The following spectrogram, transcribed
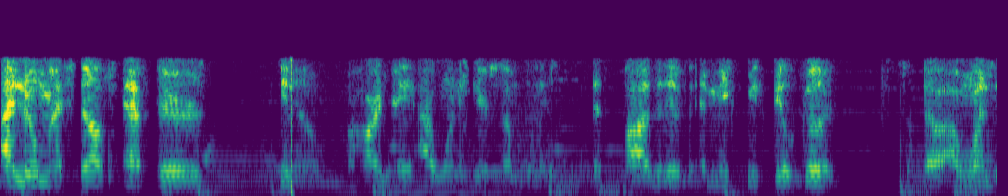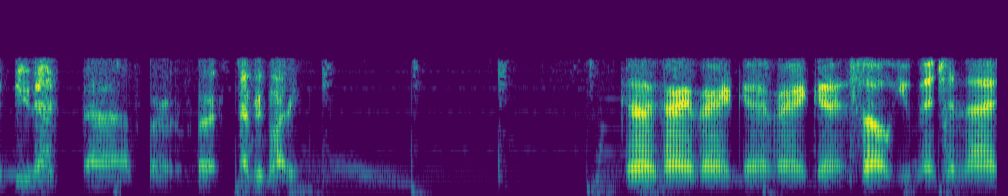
I know myself after you know a hard day, I want to hear something that's, that's positive and makes me feel good. So I wanted to do that uh, for for everybody. Good, very, very good, very good. So you mentioned that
